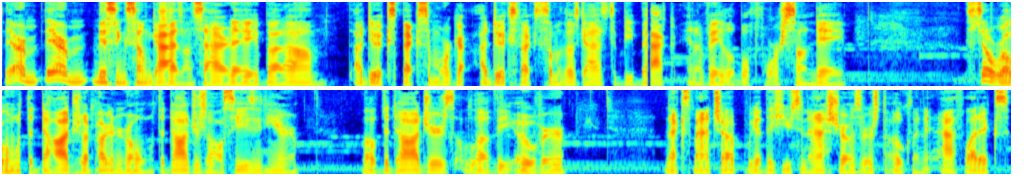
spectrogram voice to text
they are they are missing some guys on Saturday, but um, I do expect some more. I do expect some of those guys to be back and available for Sunday. Still rolling with the Dodgers. I'm probably going to roll with the Dodgers all season here. Love the Dodgers. Love the over. Next matchup, we have the Houston Astros versus the Oakland Athletics.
